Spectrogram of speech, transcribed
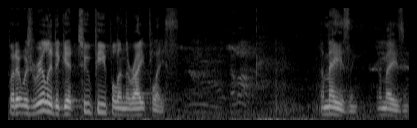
but it was really to get two people in the right place. Amazing, amazing.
